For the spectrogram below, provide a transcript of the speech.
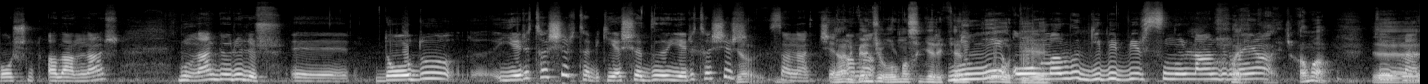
boş alanlar bunlar görülür. Ee, doğduğu yeri taşır tabii ki, yaşadığı yeri taşır Ya, sanatçı. Yani Ama bence olması gereken milli o diye. olmalı gibi bir Hayır, sınırlandırmaya hayır. Ama e,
